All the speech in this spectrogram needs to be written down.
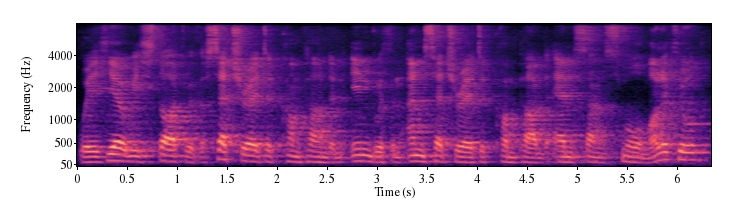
where here we start with a saturated compound and end with an unsaturated compound and some small molecule.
